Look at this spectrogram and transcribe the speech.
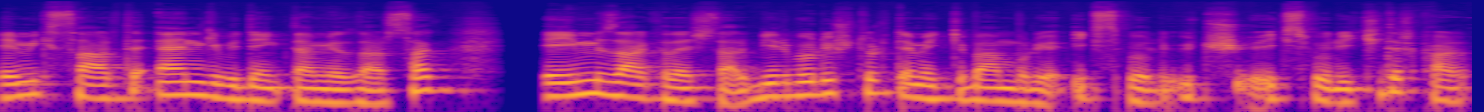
mx artı n gibi denklem yazarsak eğimimiz arkadaşlar 1 bölü 3'tür. Demek ki ben buraya x bölü 3 x bölü 2'dir. Kar-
